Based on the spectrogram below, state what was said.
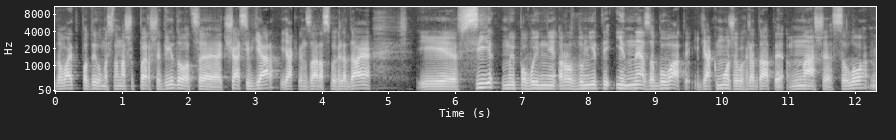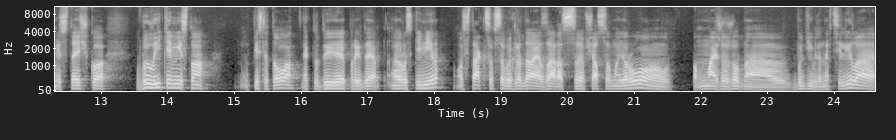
Давайте подивимось на наше перше відео. Це часів яр, як він зараз виглядає. І всі ми повинні розуміти і не забувати, як може виглядати наше село, містечко, велике місто після того, як туди прийде руський мір. Ось так це все виглядає зараз в часовому яру. Там майже жодна будівля не вціліла.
